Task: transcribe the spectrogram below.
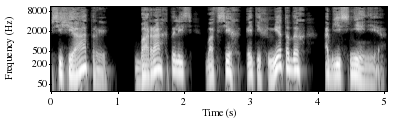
Психиатры барахтались во всех этих методах объяснения.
